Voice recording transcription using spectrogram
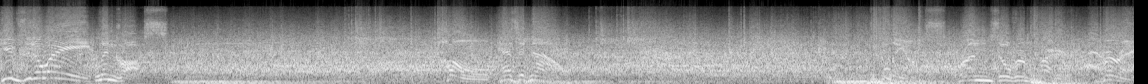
gives it away. Lindros. Hull has it now. Chelios runs over Carter. Murray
